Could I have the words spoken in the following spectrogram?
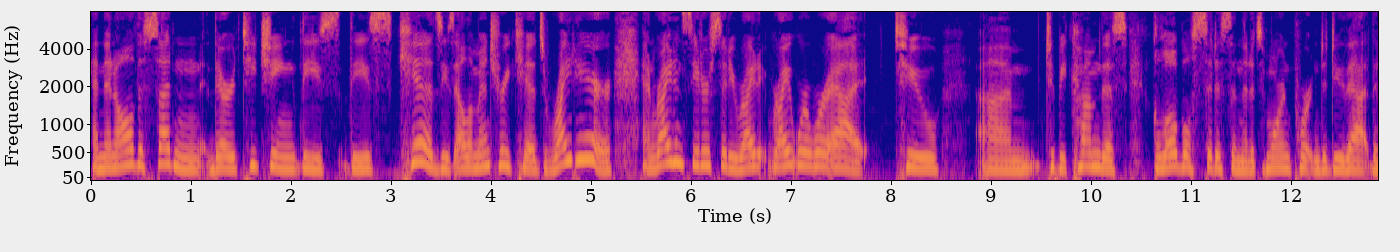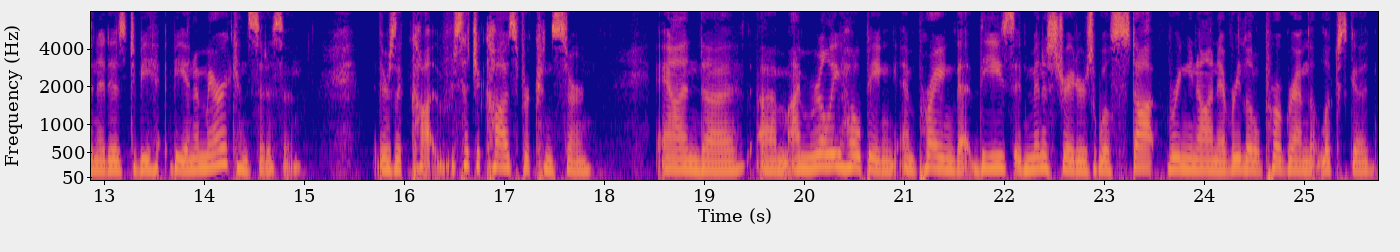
and then all of a sudden they're teaching these these kids, these elementary kids, right here and right in Cedar City, right right where we're at, to um, to become this global citizen that it's more important to do that than it is to be be an American citizen. There's a co- such a cause for concern. And uh, um, I'm really hoping and praying that these administrators will stop bringing on every little program that looks good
